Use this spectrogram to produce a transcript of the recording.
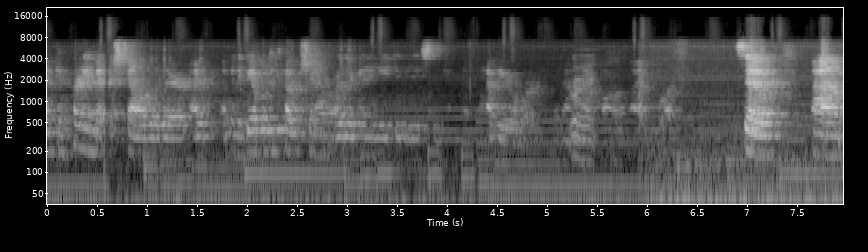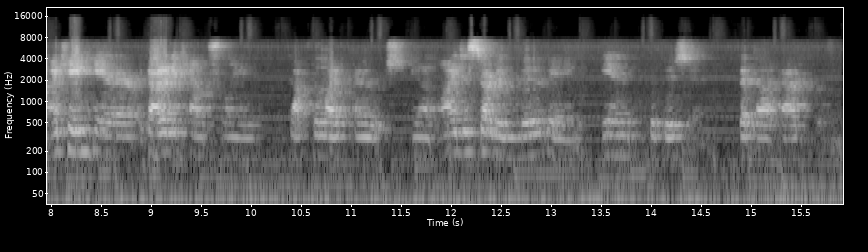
I can pretty much tell whether I, am going to be able to coach them or they're going to need to do some heavier work that I'm right. not qualified for. So um, I came here, got into counseling, got the life coach, and I just started moving in the vision that God had for me.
